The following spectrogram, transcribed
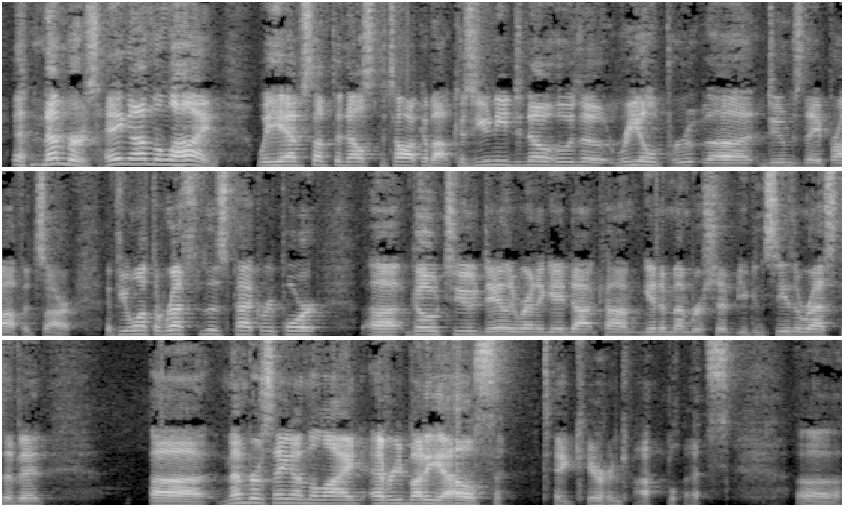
members, hang on the line. We have something else to talk about because you need to know who the real uh, doomsday prophets are. If you want the rest of this Peck report, uh, go to dailyrenegade.com, get a membership. You can see the rest of it. Uh, members, hang on the line. Everybody else, take care and God bless. Uh.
